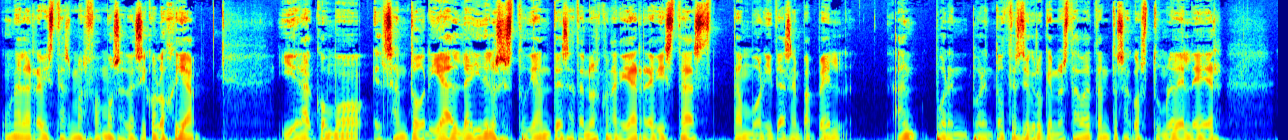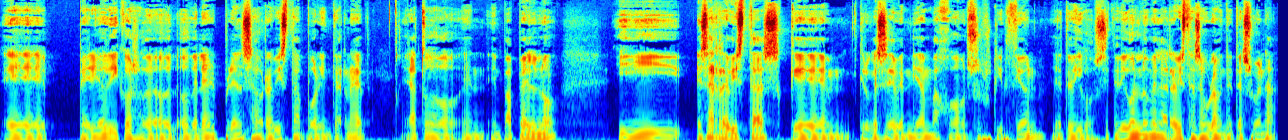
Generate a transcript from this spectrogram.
una de las revistas más famosas de psicología y era como el santo grial de ahí de los estudiantes hacernos con aquellas revistas tan bonitas en papel. Por, entonces yo creo que no estaba tanto esa costumbre de leer eh, periódicos o, de leer prensa o revista por internet, era todo en papel, ¿no? Y esas revistas que creo que se vendían bajo suscripción, ya te digo, si te digo el nombre de la revista seguramente te suena,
